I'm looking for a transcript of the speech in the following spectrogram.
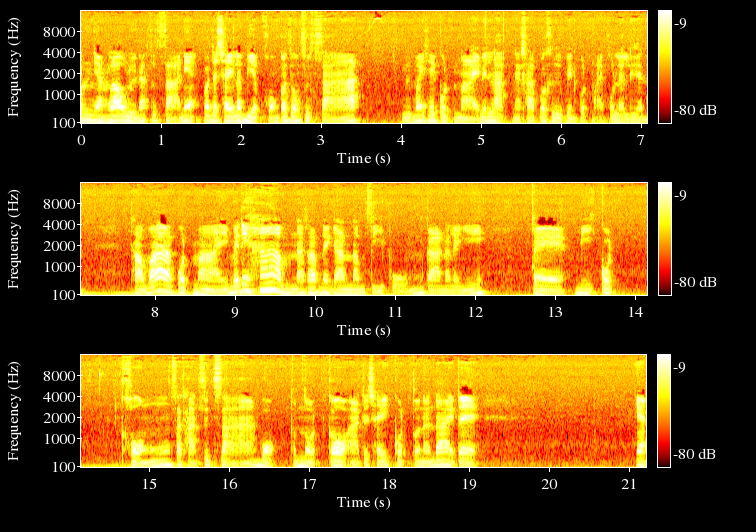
นอย่างเราหรือนักศึกษาเนี่ยก็จะใช้ระเบียบของกระทรวงศึกษา หรือไม่ใช้กฎหมายเป็นหลักนะครับ ก็คือเป็นกฎหมายพลเรือน ถามว่ากฎหมายไม่ได้ห้ามนะครับ ในการทำสีผมการอะไรงนี้ แต่มีกฎของสถานศึกษาบอกกำหนดก็อาจจะใช้กฎตัวนั้นได้แต่ เนี่ย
